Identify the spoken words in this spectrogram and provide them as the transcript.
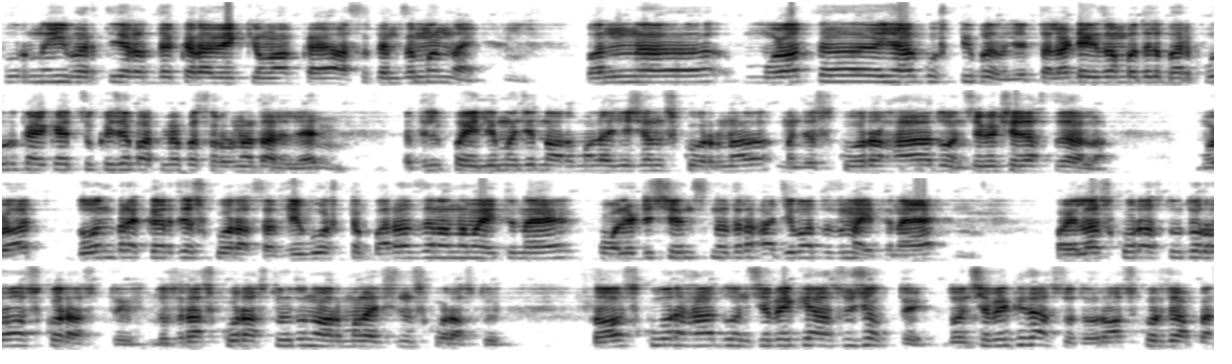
पूर्ण ही भरती रद्द करावी किंवा काय असं त्यांचं म्हणणं आहे. पण मुळात ह्या गोष्टी म्हणजे तलाठी एक्झामबद्दल भरपूर काय काय चुकीच्या बातम्या पसरवण्यात आलेल्या आहेत. त्यातील पहिली म्हणजे नॉर्मलायझेशन स्कोरनं म्हणजे स्कोर हा दोनशे पेक्षा जास्त झाला. मुळात दोन प्रकारचे स्कोर असतात. ही गोष्ट बऱ्याच जणांना माहिती नाही पॉलिटिशियन्सना तर अजिबातच माहिती नाही. पहिला स्कोर असतो तो रॉ स्कोर असतोय. दुसरा स्कोर असतो तो नॉर्मलायझेशन स्कोर असतोय. रॉ स्कोर हा दोनशे पैकी असू शकतोय. दोनशे पैकीच असतो तो. रॉ स्कोर जो आपण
